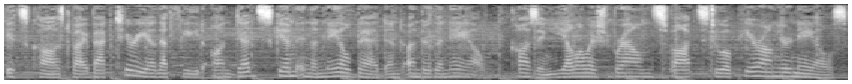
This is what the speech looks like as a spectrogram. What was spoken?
It's caused by bacteria that feed on dead skin in the nail bed and under the nail, causing yellowish-brown spots to appear on your nails.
